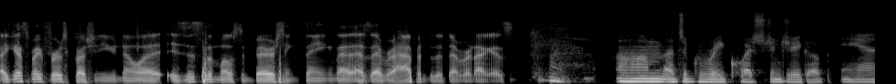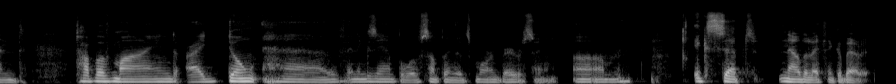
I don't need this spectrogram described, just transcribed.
I guess my first question, to you Noah, is this the most embarrassing thing that has ever happened to the Denver Nuggets? Um, that's a great question, Jacob. And top of mind, I don't have an example of something that's more embarrassing. Um, except now that I think about it,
